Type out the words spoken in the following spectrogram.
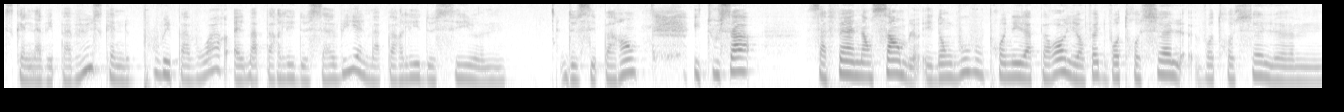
ce qu'elle n'avait pas vu, ce qu'elle ne pouvait pas voir. Elle m'a parlé de sa vie, elle m'a parlé de ses, euh, de ses parents. Et tout ça, ça fait un ensemble. Et donc vous, vous prenez la parole et en fait, votre seule, votre seule euh,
